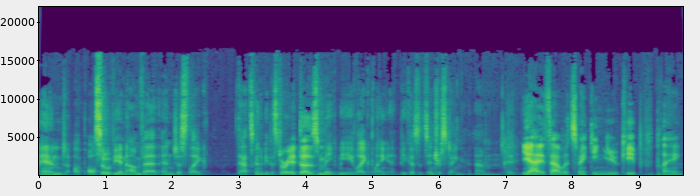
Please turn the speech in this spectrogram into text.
and also a Vietnam vet, and just like that's going to be the story. It does make me like playing it because it's interesting. Um, it, yeah, is that what's making you keep playing?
